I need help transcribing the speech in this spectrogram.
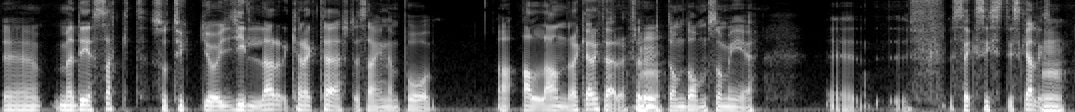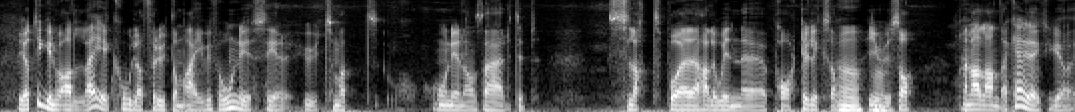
eh, med det sagt så tycker jag gillar karaktärsdesignen på ja, alla andra karaktärer förutom de som är eh, sexistiska liksom. Mm. Jag tycker nog alla är coola förutom Ivy, för hon är, ser ut som att hon är någon så här typ slatt på halloween-party liksom Ja. i Mm. USA. Men alla andra karaktärer tycker jag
